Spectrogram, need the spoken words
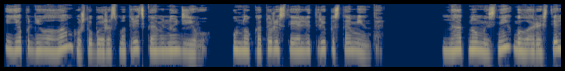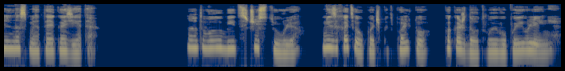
Я подняла лампу, чтобы рассмотреть каменную деву, у ног которой стояли три постамента. На одном из них была расстелена смятая газета. «А твой убийца Чистюля не захотел пачкать пальто, пока ждал твоего появления.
